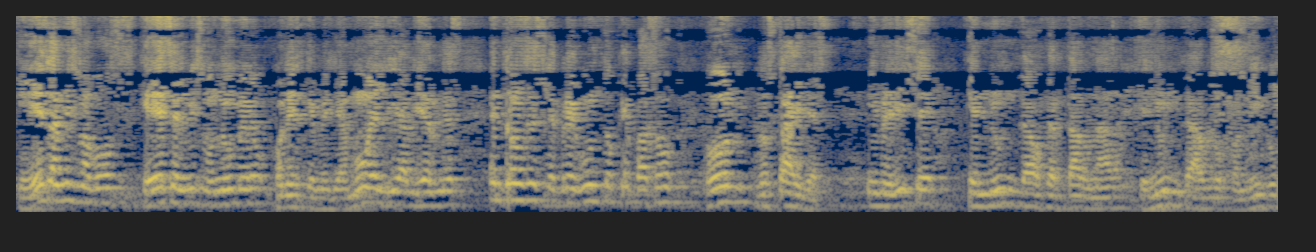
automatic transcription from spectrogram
que es la misma voz, que es el mismo número con el que me llamó el día viernes. Entonces le pregunto qué pasó con los trailers. Y me dice que nunca ha ofertado nada, que nunca habló conmigo,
